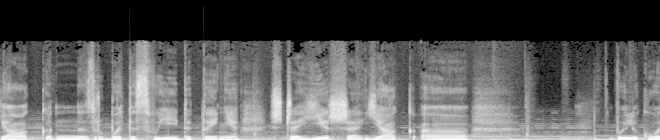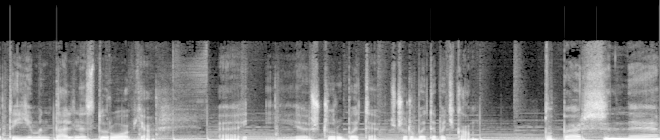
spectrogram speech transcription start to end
Як не зробити своїй дитині ще гірше, як е, вилікувати її ментальне здоров'я? Е, і що робити? Що робити батькам? По-перше, не,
